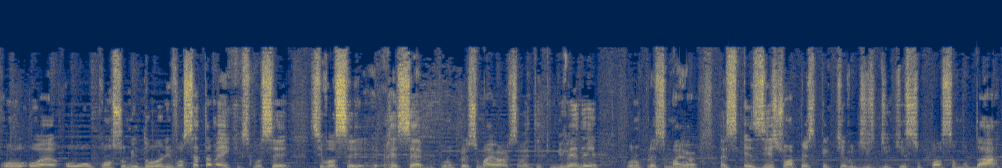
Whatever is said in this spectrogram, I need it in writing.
Ou, ou, é, ou, o consumidor, e você também, que se você, se você recebe por um preço maior, você vai ter que me vender por um preço maior. Mas existe uma perspectiva de, de que isso possa mudar?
